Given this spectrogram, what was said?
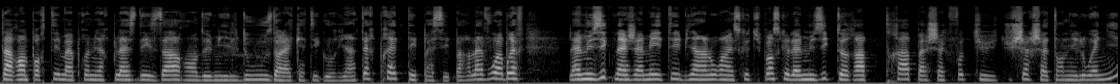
T'as remporté ma première place des arts en 2012 dans la catégorie interprète. T'es passé par la voix. Bref, la musique n'a jamais été bien loin. Est-ce que tu penses que la musique te rattrape à chaque fois que tu, cherches à t'en éloigner?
